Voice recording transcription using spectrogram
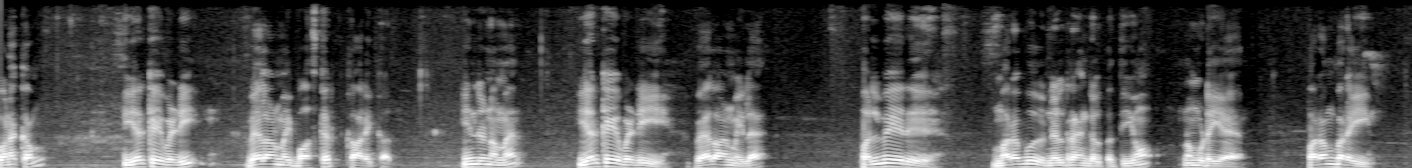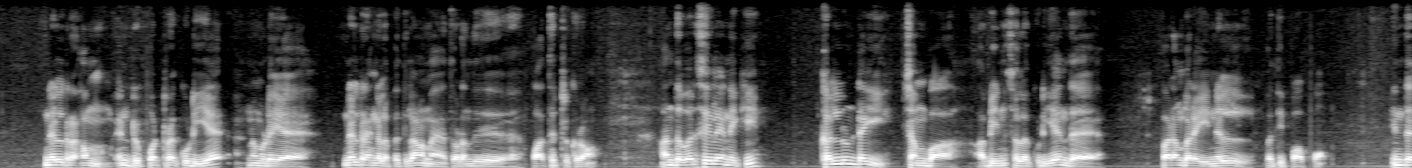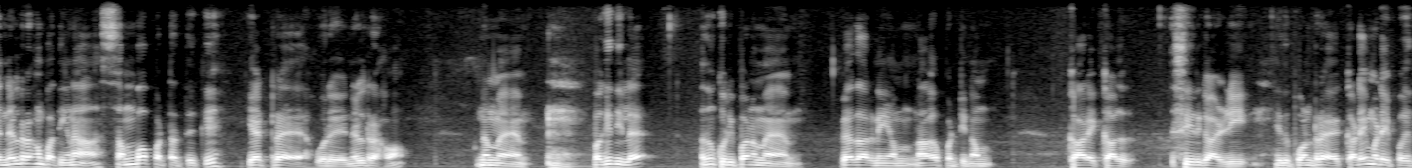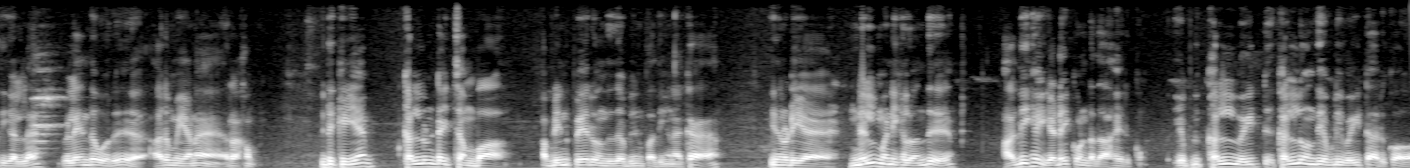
வணக்கம். இயற்கை வழி வேளாண்மை பாஸ்கர் காரைக்கால். இன்று நம்ம இயற்கை வழி வேளாண்மையில் பல்வேறு மரபு நெல் ரகங்கள் பற்றியும் நம்முடைய பரம்பரை நெல் ரகம் என்று போற்றக்கூடிய நம்முடைய நெல் ரகங்களை பற்றிலாம் நம்ம தொடர்ந்து பார்த்துட்ருக்குறோம். அந்த வரிசையில் இன்றைக்கி கல்லுண்டை சம்பா அப்படின்னு சொல்லக்கூடிய இந்த பரம்பரை நெல் பற்றி பார்ப்போம். இந்த நெல் ரகம் பார்த்திங்கன்னா சம்பா பட்டத்துக்கு ஏற்ற ஒரு நெல் ரகம். நம்ம பகுதியில் அதுவும் குறிப்பாக நம்ம வேதாரண்யம் நாகப்பட்டினம் காரைக்கால் சீர்காழி இது போன்ற கடைமடை பகுதிகளில் விளைந்த ஒரு அருமையான ரகம். இதுக்கு ஏன் கல்லுண்டை சம்பா அப்படின்னு பேர் வந்தது அப்படின்னு பார்த்தீங்கன்னாக்கா இதனுடைய நெல் மணிகள் வந்து அதிக எடை கொண்டதாக இருக்கும். எப்படி கல் வெயிட் கல் வந்து எப்படி வெயிட்டாக இருக்கோ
